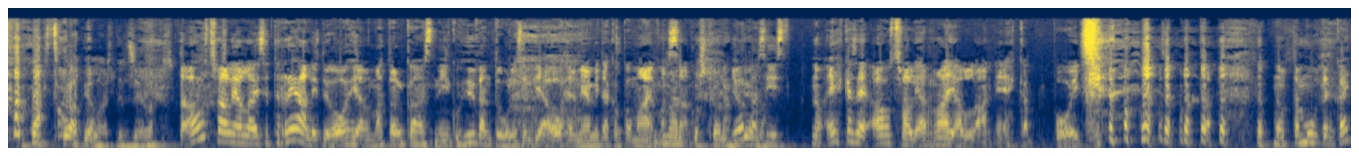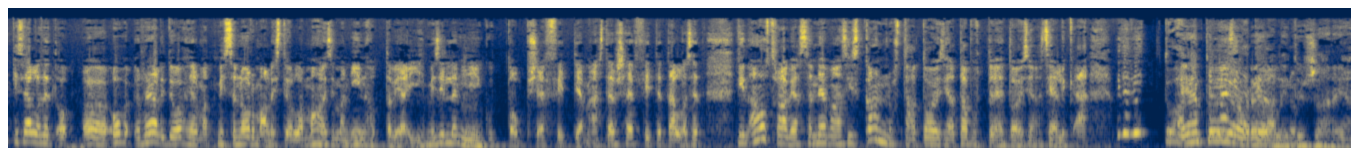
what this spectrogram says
australialaisten seurassa. Australialaiset reality-ohjelmat on myös niin kuin hyvän tuulisimpia ohjelmia, mitä koko maailmassa on. Mä en koskaan Jopa siis No ehkä se Australian rajalla on ehkä poikkeaa. Mutta muuten kaikki sellaiset oh, reality-ohjelmat, missä normaalisti ollaan mahdollisimman inhottavia ihmisille, mm. niin kuin Top Chefit ja Master Chefit ja tällaiset, niin Australiassa ne vaan siis kannustaa toisia, taputtelee toisiaan selkää. Mitä vittua? Eihän toi ole reality-sarja.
